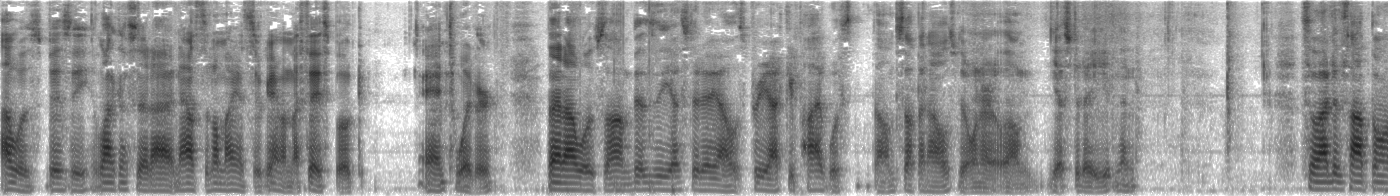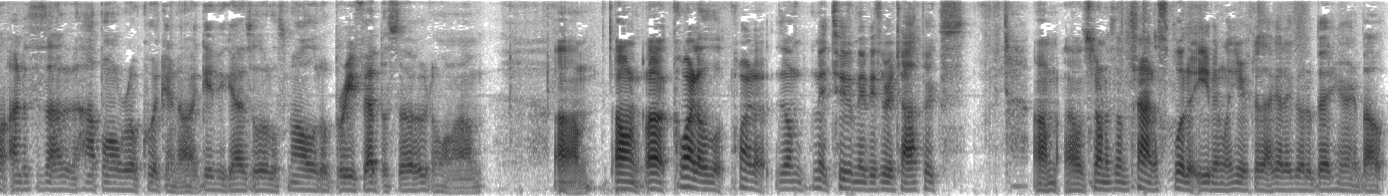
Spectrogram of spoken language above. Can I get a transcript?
I was busy. Like I said, I announced it on my Instagram on my Facebook and Twitter that I was um busy yesterday. I was preoccupied with um something I was doing um yesterday evening. So I just hopped on. I just decided to hop on real quick and uh, give you guys a little small, little brief episode on um on uh, quite a quite a um, two maybe three topics. Um, I was to I'm trying to split it evenly here because I got to go to bed here in about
